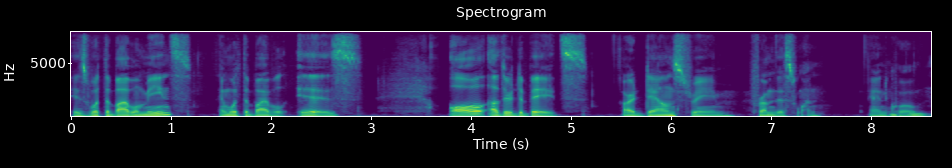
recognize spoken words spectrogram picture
is what the Bible means and what the Bible is. All other debates are downstream from this one. End quote. Mm-hmm.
